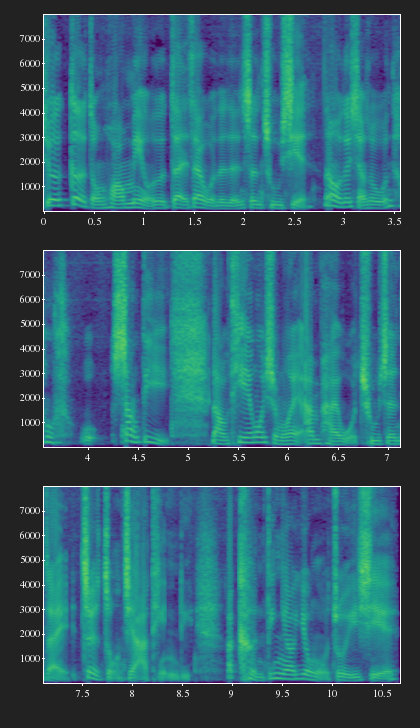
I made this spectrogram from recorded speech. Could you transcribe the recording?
就是各种荒谬都在在我的人生出现，那我在想说，我那 我我上帝老天为什么会安排我出生在这种家庭里？他肯定要用我做一些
